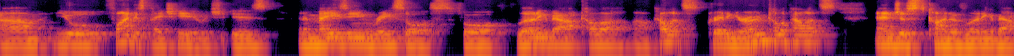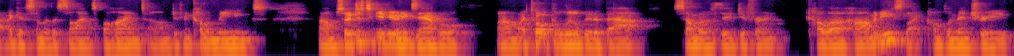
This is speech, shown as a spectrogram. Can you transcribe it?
um, you'll find this page here, which is an amazing resource for learning about color uh, palettes, creating your own color palettes, and just kind of learning about, I guess, some of the science behind um, different color meanings. Um, so, just to give you an example, um, I talk a little bit about some of the different color harmonies like complementary,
